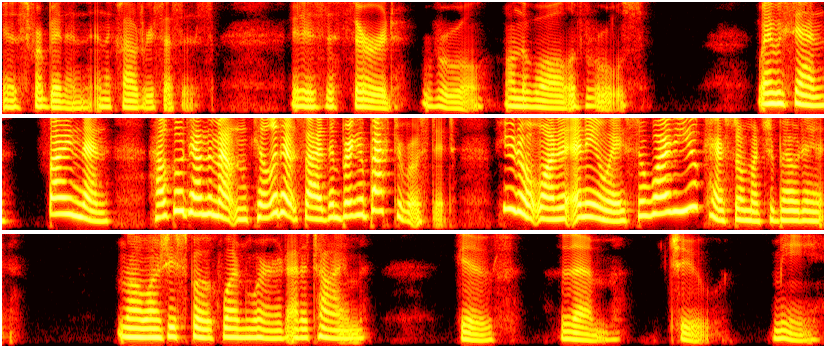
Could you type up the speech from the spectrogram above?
is forbidden in the cloud recesses. It is the third rule on the wall of rules. Wei Wuxian, fine then. I'll go down the mountain, kill it outside, then bring it back to roast it. You don't want it anyway, so why do you care so much about it? Lan Wangji spoke one word at a time. Give them to me.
